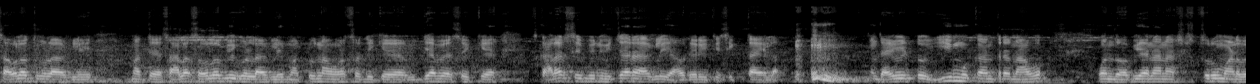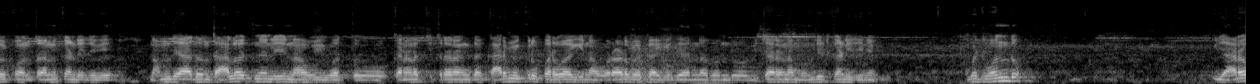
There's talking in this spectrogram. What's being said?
ಸವಲತ್ತುಗಳಾಗಲಿ, ಮತ್ತು ಸಾಲ ಸೌಲಭ್ಯಗಳಾಗಲಿ, ಮಕ್ಕಳನ್ನ ಓದಿಸೋದಕ್ಕೆ, ವಿದ್ಯಾಭ್ಯಾಸಕ್ಕೆ ಸ್ಕಾಲರ್ಶಿಪ್ಪಿನ ವಿಚಾರ ಆಗಲಿ ಯಾವುದೇ ರೀತಿ ಸಿಗ್ತಾ ಇಲ್ಲ. ದಯವಿಟ್ಟು ಈ ಮುಖಾಂತರ ನಾವು ಒಂದು ಅಭಿಯಾನನ ಶುರು ಮಾಡಬೇಕು ಅಂತ ಅಂದ್ಕೊಂಡಿದ್ದೀವಿ ನಮ್ಮದೇ ಆದಂಥ ಆಲೋಚನೆಯಲ್ಲಿ ನಾವು ಇವತ್ತು ಕನ್ನಡ ಚಿತ್ರರಂಗದ ಕಾರ್ಮಿಕರು ಪರವಾಗಿ ನಾವು ಹೋರಾಡಬೇಕಾಗಿದೆ ಅನ್ನೋದೊಂದು ವಿಚಾರನ ಮುಂದಿಟ್ಕೊಂಡಿದ್ದೀನಿ. ಬಟ್ ಒಂದು, ಯಾರೋ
